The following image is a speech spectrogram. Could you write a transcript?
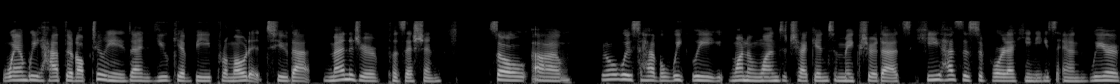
when we have that opportunity, then you can be promoted to that manager position. So uh, we always have a weekly one-on-one to check in to make sure that he has the support that he needs and we're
